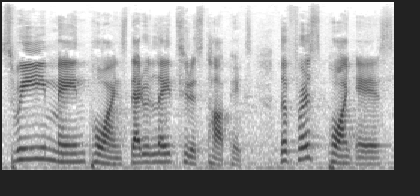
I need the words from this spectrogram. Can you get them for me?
three main points that relate to this topic. The first point is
